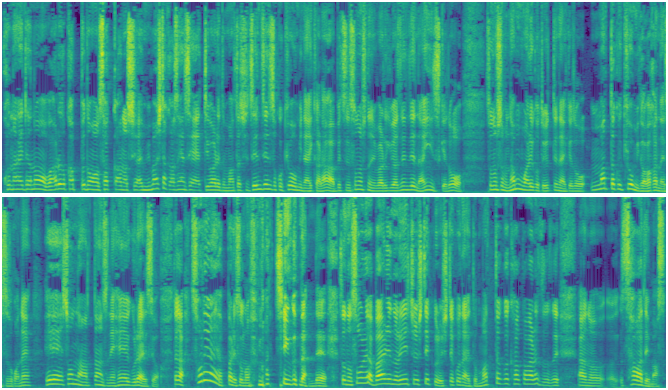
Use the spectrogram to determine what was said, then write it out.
この間のワールドカップのサッカーの試合見ましたか先生？って言われても私全然そこ興味ないから別にその人に悪気は全然ないんですけど、その人も何も悪いこと言ってないけど、全く興味がわかんないです、そこね。へえ、そんなんあったんですね。へえ、ぐらいですよ。だから、それはやっぱりその マッチングなんで、その、それはバイオリンの練習してくる、してこないと全く関わらずね、あの、差は出ます。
